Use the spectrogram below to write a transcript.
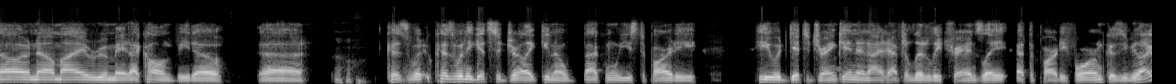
Oh no, my roommate. I call him Vito. Uh, Oh, because because when he gets to drink, like you know, back when we used to party, he would get to drinking, and I'd have to literally translate at the party for him because he'd be like,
